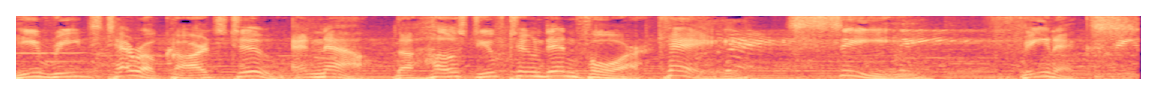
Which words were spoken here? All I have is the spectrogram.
He reads tarot cards too. And now, the host you've tuned in for, KC Phoenix.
